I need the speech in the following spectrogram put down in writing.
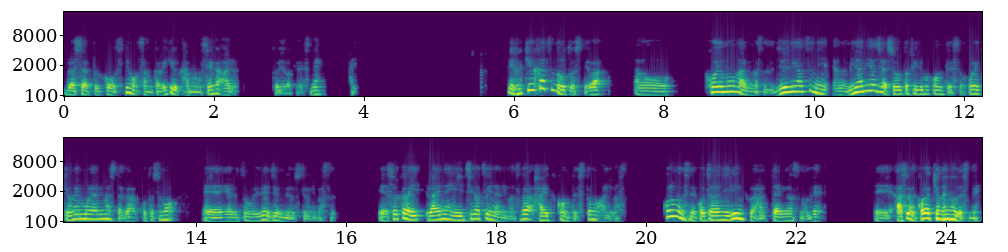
ブラッシュアップコースにも参加できる可能性があるというわけですね。はい、で普及活動としてはあの、こういうものがあります。12月にあの南アジアショートフィルムコンテスト、これ去年もやりましたが、今年もえー、やるつもりで準備をしております。えそれから来年1月になりますが、俳句コンテストもあります。これもですね、こちらにリンクが貼ってありますので、えー、あ、すみません、これは去年のですね、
